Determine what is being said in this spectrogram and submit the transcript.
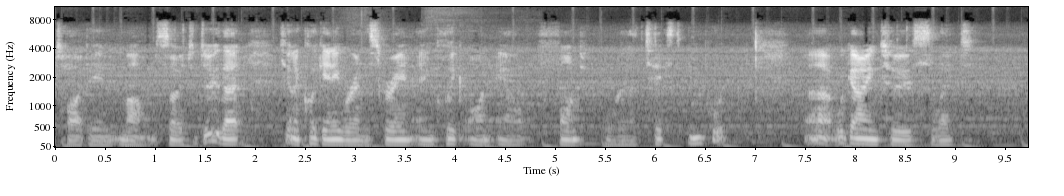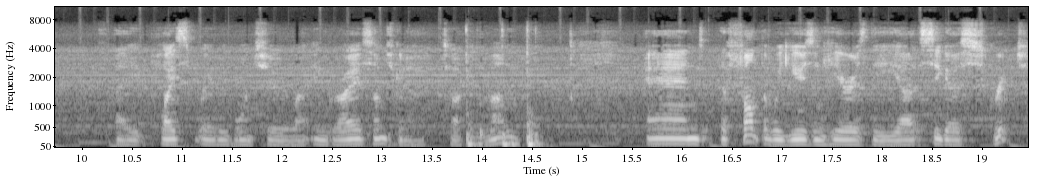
type in mum. So to do that I'm just going to click anywhere in the screen and click on our font or our text input. Uh, we're going to select a place where we want to uh, engrave. So I'm just going to type in mum. And the font that we're using here is the uh, Segoe script.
